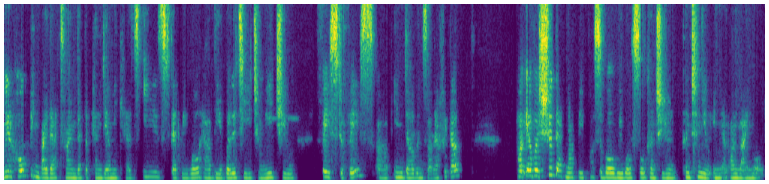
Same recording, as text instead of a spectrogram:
we're hoping by that time that the pandemic has eased, that we will have the ability to meet you face to face in Durban, South Africa. However, should that not be possible, we will still continue, continue in an online mode.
